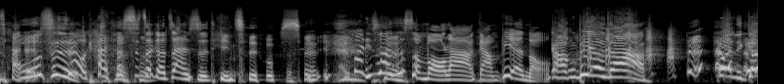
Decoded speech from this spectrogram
材，不是？我看的是这个暂时停止呼吸。那你说的是什么啦？港片哦，港片啊！不然你刚，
